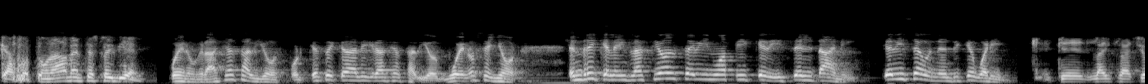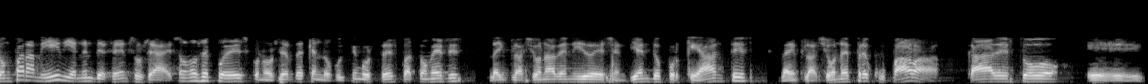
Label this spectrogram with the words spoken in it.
Que afortunadamente estoy bien. Bueno, gracias a Dios, porque eso hay que darle gracias a Dios. Bueno, señor. Enrique, la inflación se vino a pique, dice el Dani. ¿Qué dice don Enrique Guarín? Que, la inflación para mí viene en descenso, o sea, eso no se puede desconocer de que en los últimos tres, cuatro meses la inflación ha venido descendiendo, porque antes la inflación me preocupaba, cada vez todo eh,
